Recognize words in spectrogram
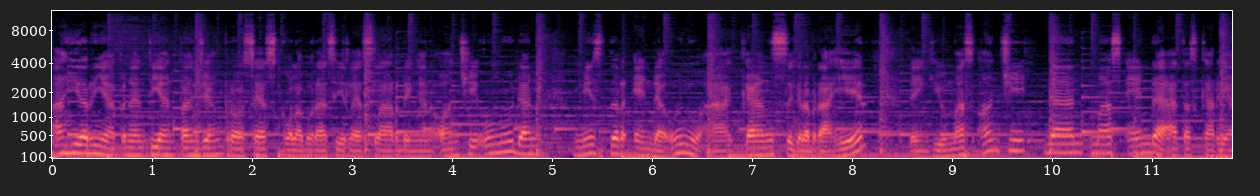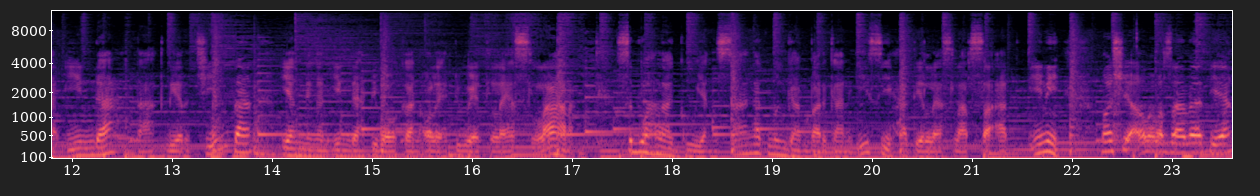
Akhirnya penantian panjang proses kolaborasi Leslar dengan Onci Ungu dan Mr. Enda Ungu akan segera berakhir. Thank you Mas Onci dan Mas Enda atas karya indah Takdir Cinta yang dengan indah dibawakan oleh duet Leslar. Sebuah lagu yang sangat menggambarkan isi hati Leslar saat ini. Masya Allah persahabat ya.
